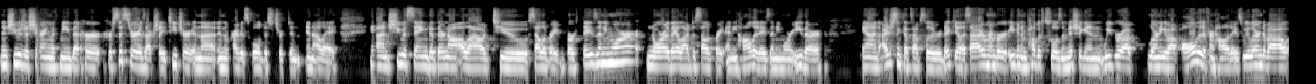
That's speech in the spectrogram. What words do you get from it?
and she was just sharing with me that her her sister is actually a teacher in the in the private school district in in LA and she was saying that they're not allowed to celebrate birthdays anymore, nor are they allowed to celebrate any holidays anymore either. And I just think that's absolutely ridiculous. I remember even in public schools in Michigan, we grew up learning about all the different holidays. We learned about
